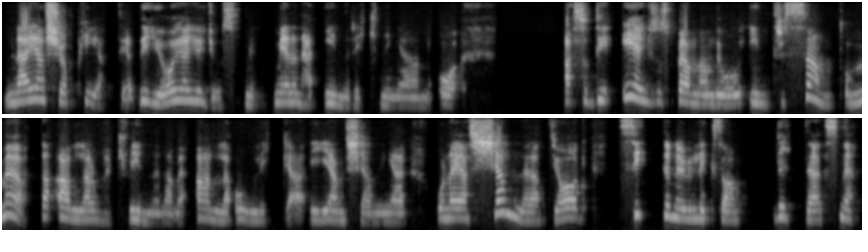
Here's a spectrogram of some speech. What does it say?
när jag kör PT, det gör jag ju just med, med den här inriktningen och Alltså det är ju så spännande och intressant att möta alla de här kvinnorna med alla olika igenkänningar. Och när jag känner att jag sitter nu liksom lite snett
